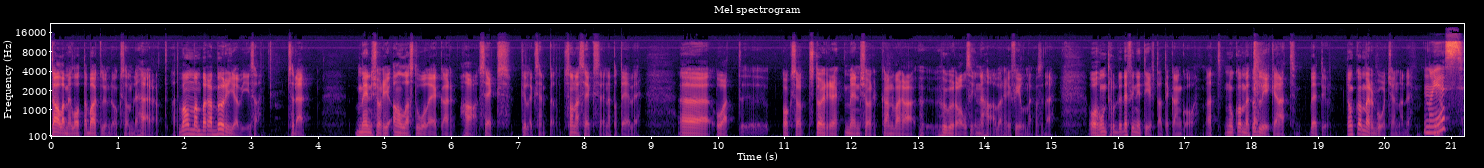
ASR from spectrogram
talade med Lotta Backlund också om det här, att, att vad om man bara börjar visa sådär, människor i alla storlekar har sex, till exempel, sådana sexscener på TV. Eh, och att också större människor kan vara hu- huvudrollsinnehavare i filmer och sådär. Och hon trodde definitivt att det kan gå. Att nu kommer publiken att, vet du, de kommer att godkänna det. No Ja. yes.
